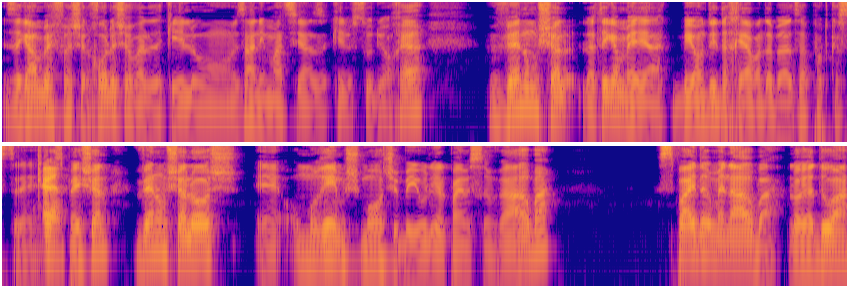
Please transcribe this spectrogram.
זה גם בהפרש של חודש אבל זה כאילו זה אנימציה זה כאילו סטודיו אחר. ונום של... לדעתי גם Beyond יידחה אבל נדבר על זה בפודקאסט אה, כן. Venom 3 אה, אומרים שמועות שביולי 2024. ספיידרמן 4 לא ידוע.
